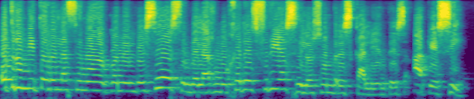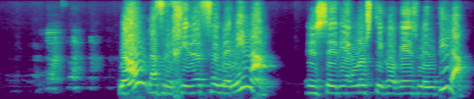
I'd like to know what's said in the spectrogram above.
Otro mito relacionado con el deseo es el de las mujeres frías y los hombres calientes. ¿A que sí? ¿No? La frigidez femenina. Ese diagnóstico que es mentira.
